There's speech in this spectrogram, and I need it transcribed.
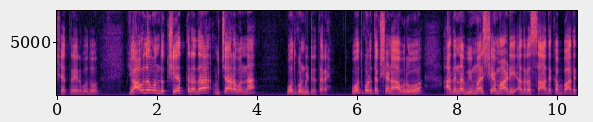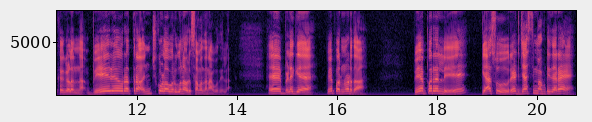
ಕ್ಷೇತ್ರ ಇರ್ಬೋದು, ಯಾವುದೋ ಒಂದು ಕ್ಷೇತ್ರದ ವಿಚಾರವನ್ನು ಓದ್ಕೊಂಡು ಬಿಟ್ಟಿರ್ತಾರೆ ಓದ್ಕೊಂಡ ತಕ್ಷಣ ಅವರು ಅದನ್ನು ವಿಮರ್ಶೆ ಮಾಡಿ ಅದರ ಸಾಧಕ ಬಾಧಕಗಳನ್ನು ಬೇರೆಯವ್ರ ಹತ್ರ ಹಂಚ್ಕೊಳ್ಳೋವರೆಗೂ ಅವ್ರಿಗೆ ಸಮಾಧಾನ ಆಗೋದಿಲ್ಲ. ಹೇ, ಬೆಳಗ್ಗೆ ಪೇಪರ್ ನೋಡ್ದ? ಪೇಪರಲ್ಲಿ ಗ್ಯಾಸು ರೇಟ್ ಜಾಸ್ತಿ ಮಾಡಿಬಿಟ್ಟಿದ್ದಾರೆ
